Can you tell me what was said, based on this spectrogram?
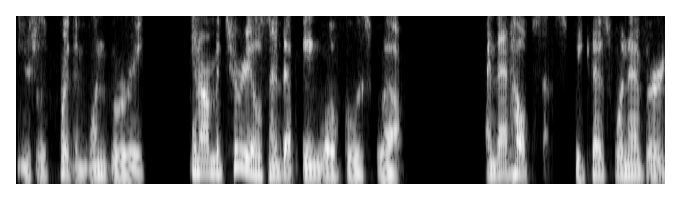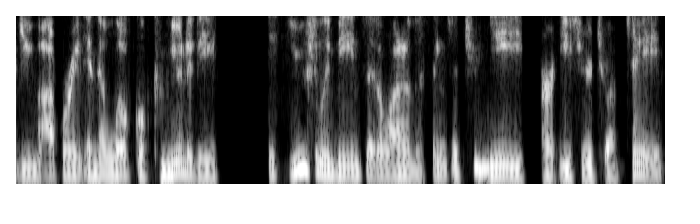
usually more than one brewery. And our materials end up being local as well. And that helps us because whenever you operate in a local community, it usually means that a lot of the things that you need are easier to obtain.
